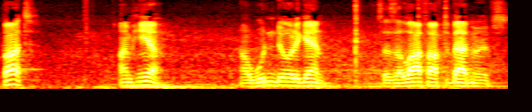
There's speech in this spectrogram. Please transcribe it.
But I'm here. I wouldn't do it again. So there's a life after bad moves.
